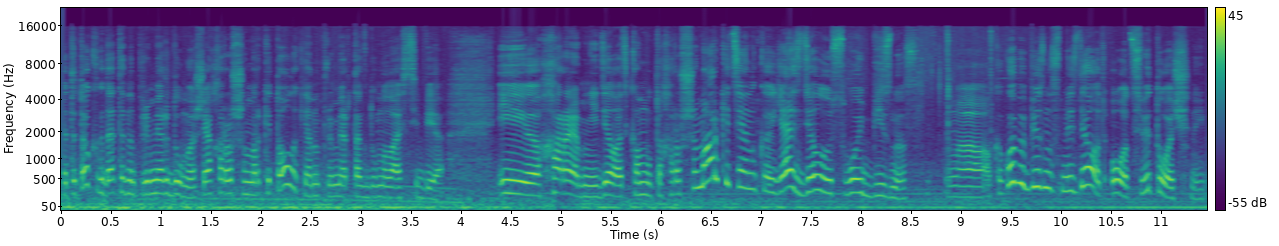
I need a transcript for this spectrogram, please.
это то, когда ты, например, думаешь, я хороший маркетолог, я, например, так думала о себе, и харем не делать кому-то хороший маркетинг, я сделаю свой бизнес. А, какой бы бизнес мне сделать? О, цветочный.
